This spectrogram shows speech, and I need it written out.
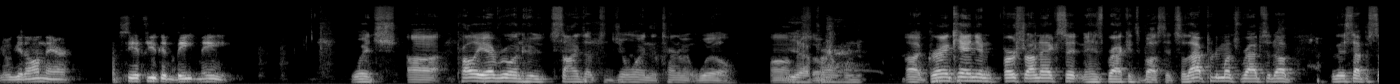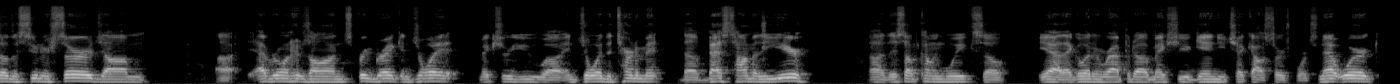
Go get on there. See if you can beat me. Which uh, probably everyone who signs up to join the tournament will. Um, yeah, so- probably. Uh, Grand Canyon first round exit and his brackets busted. So that pretty much wraps it up for this episode of the Sooner Surge. Um, uh, everyone who's on spring break, enjoy it. Make sure you uh, enjoy the tournament, the best time of the year, uh, this upcoming week. So yeah, that go ahead and wrap it up. Make sure you again you check out Surge Sports Network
